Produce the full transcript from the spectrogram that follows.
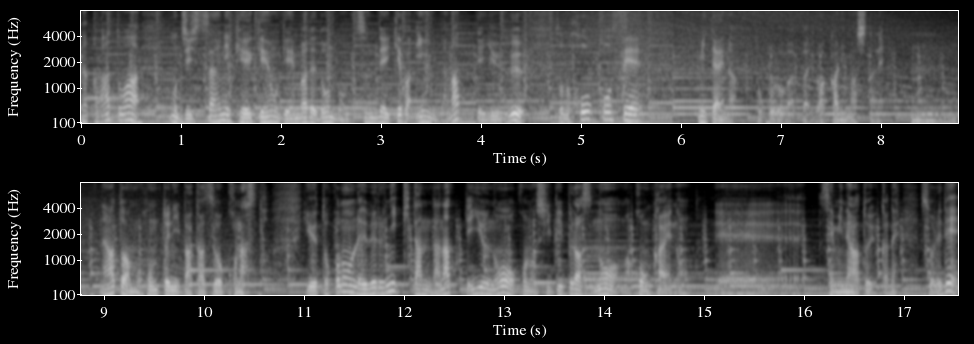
だからあとはもう実際に経験を現場でどんどん積んでいけばいいんだなっていうその方向性みたいなところがやっぱり分かりましたね。うんあとはもう本当に場数をこなすというところのレベルに来たんだなっていうのをこの CP プラスの、ま、今回の、えー、セミナーというかねそれで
